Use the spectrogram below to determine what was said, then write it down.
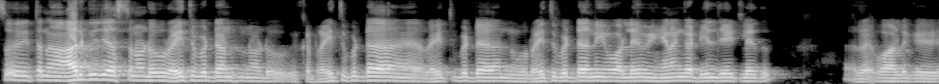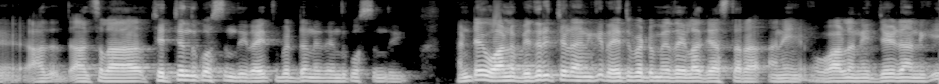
సో ఇతను ఆర్గ్యూ చేస్తున్నాడు రైతు బిడ్డ అంటున్నాడు ఇక్కడ రైతు బిడ్డ రైతు బిడ్డ నువ్వు రైతు బిడ్డ అని వాళ్ళు ఏమి హీనంగా డీల్ చేయట్లేదు. వాళ్ళకి అది అసలు ఆ చర్చ ఎందుకు వస్తుంది రైతు బిడ్డ అనేది ఎందుకు వస్తుంది? అంటే వాళ్ళని బెదిరించడానికి రైతు బిడ్డ మీద ఇలా చేస్తారా అని వాళ్ళని చేయడానికి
